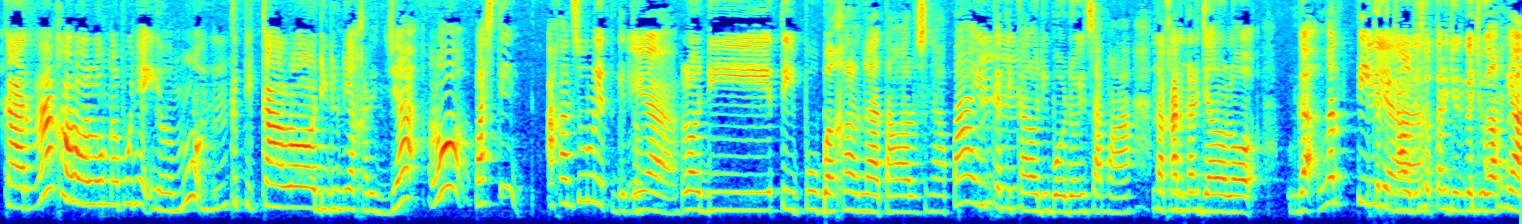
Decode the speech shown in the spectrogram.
Karena kalau lo nggak punya ilmu, Mhm. ketika lo di dunia kerja, lo pasti akan sulit gitu. Iya. Lo ditipu bakal nggak tahu harus ngapain. Ketika lo dibodohin sama rekan kerja lo, lo nggak ngerti. Ketika Iya. lo disuruh terjun ke jurang ya,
